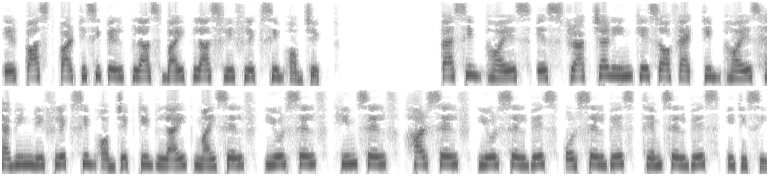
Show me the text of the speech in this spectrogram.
এর past participle plus by plus reflexive object passive voice এর structure in case of active voice having reflexive objective like myself yourself himself herself yourselves ourselves themselves ETC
